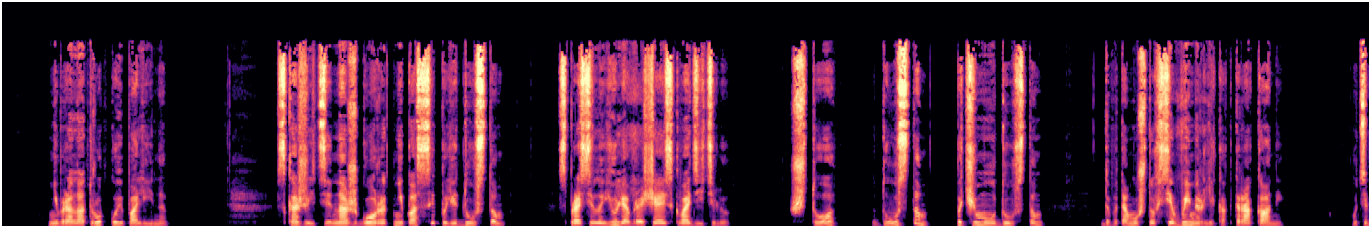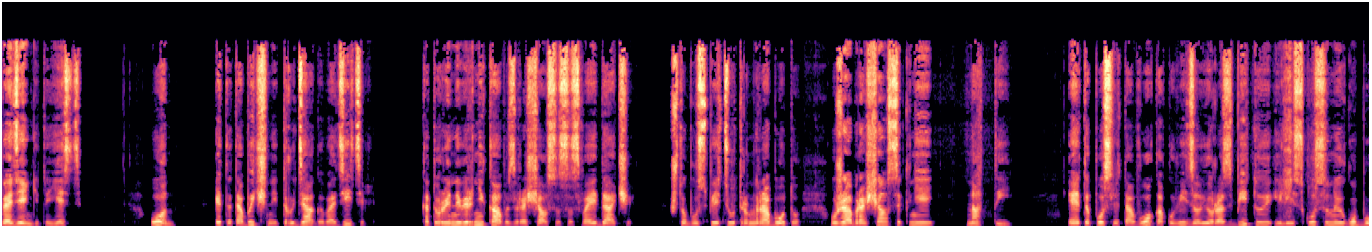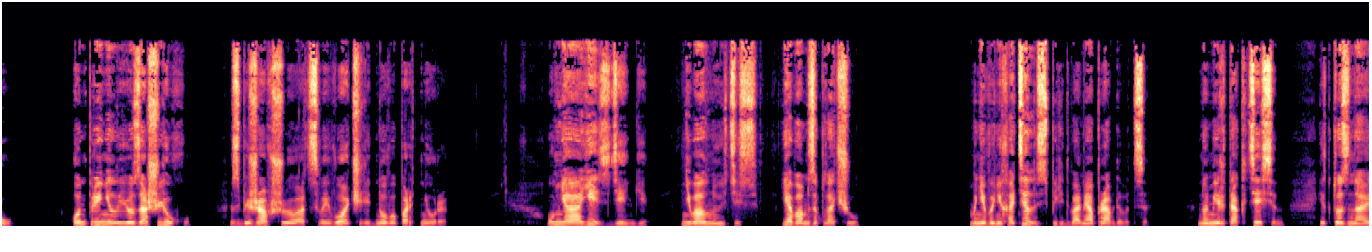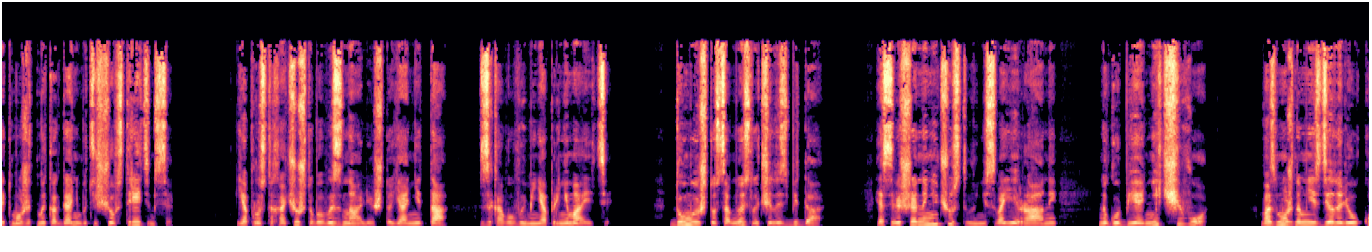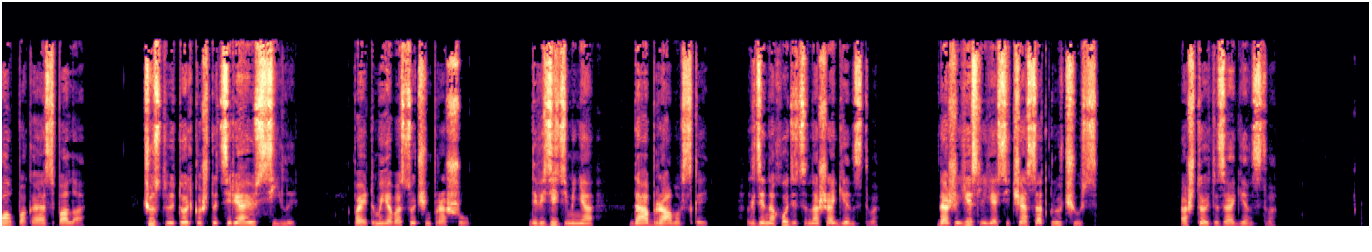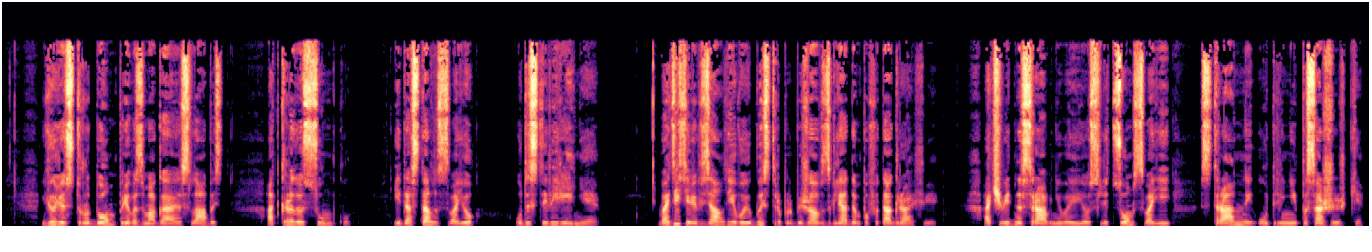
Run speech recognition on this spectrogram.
Не брала трубку и Полина. «Скажите, наш город не посыпали дустом?» — спросила Юля, обращаясь к водителю. «Что? Дустом? Почему дустом?» «Да потому что все вымерли, как тараканы. У тебя деньги-то есть?» «Он, этот обычный трудяга-водитель, который наверняка возвращался со своей дачи, чтобы успеть утром на работу, уже обращался к ней на «ты». И это после того, как увидел ее разбитую или искусанную губу. Он принял ее за шлюху, сбежавшую от своего очередного партнера. «У меня есть деньги, не волнуйтесь, я вам заплачу». Мне бы не хотелось перед вами оправдываться, но мир так тесен, и кто знает, может, мы когда-нибудь еще встретимся. Я просто хочу, чтобы вы знали, что я не та, за кого вы меня принимаете. Думаю, что со мной случилась беда. Я совершенно не чувствую ни своей раны, на губе, ничего. Возможно, мне сделали укол, пока я спала. Чувствую только, что теряю силы. Поэтому я вас очень прошу, довезите меня до Абрамовской, где находится наше агентство, даже если я сейчас отключусь. А что это за агентство? Юля с трудом, превозмогая слабость, открыла сумку и достала свое удостоверение. Водитель взял его и быстро пробежал взглядом по фотографии, очевидно сравнивая ее с лицом своей странной утренней пассажирки.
